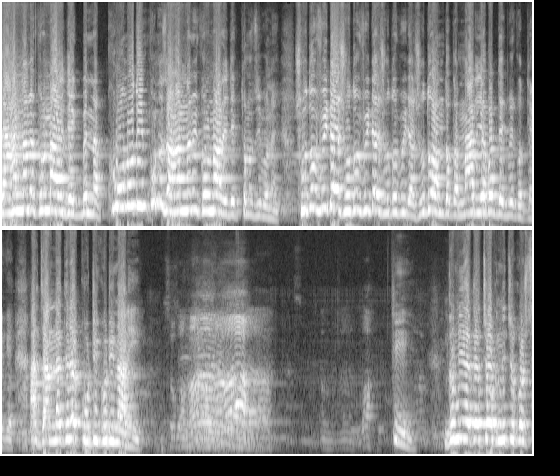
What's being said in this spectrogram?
জাহান নামে কোনো নারী দেখবেন না। কোনোদিন কোনো জাহান নামে কোনো নারী দেখতো না জীবনে। শুধু ফিটা শুধু ফিটা শুধু ফিটা শুধু অন্ধকার। নারী আবার দেখবে কোথেকে আর জান্নাতিরা কোটি কোটি নারী। কি? দুনিয়াতে চোখ নিচু করছ,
